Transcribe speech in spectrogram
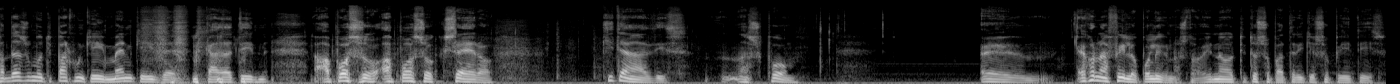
Ε, φαντάζομαι ότι υπάρχουν και οι μεν και οι δε κατά την, από, όσο, από όσο ξέρω. Κοίτα να δεις, να σου πω. Ε, έχω ένα φίλο πολύ γνωστό, είναι ο Τίτος ο Πατρίκης ο ποιητής.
